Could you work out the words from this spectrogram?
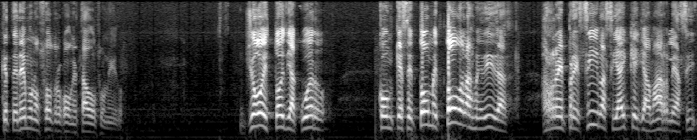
que tenemos nosotros con Estados Unidos. Yo estoy de acuerdo con que se tome todas las medidas represiva, si hay que llamarle así,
